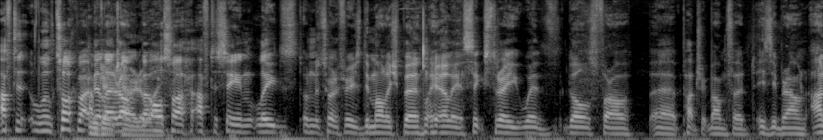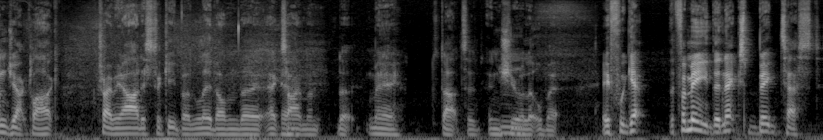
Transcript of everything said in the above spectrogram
After we'll talk about it a I'm bit later on, but away. also after seeing Leeds under 23s demolish Burnley earlier, six three with goals for uh, Patrick Bamford, Izzy Brown, and Jack Clarke. Try my hardest to keep a lid on the excitement that may start to ensue a Mm. little bit. If we get, for me, the next big test,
